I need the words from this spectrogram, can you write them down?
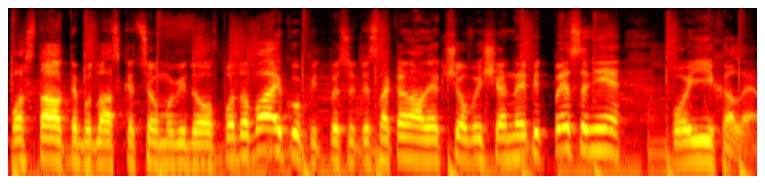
Поставте, будь ласка, цьому відео вподобайку, підписуйтесь на канал, якщо ви ще не підписані. Поїхали!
